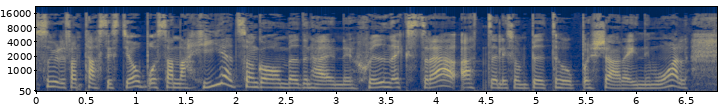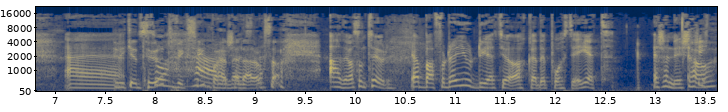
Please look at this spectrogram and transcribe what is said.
som gjorde ett fantastiskt jobb. Och Sanna Hed som gav mig den här energin extra. Att eh, liksom bita ihop och köra in i mål. Eh, Vilken tur att du fick syn på henne där också. Ja, det var som tur. Jag bara, för det gjorde ju att jag ökade på steget. Jag kände shit, ja.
